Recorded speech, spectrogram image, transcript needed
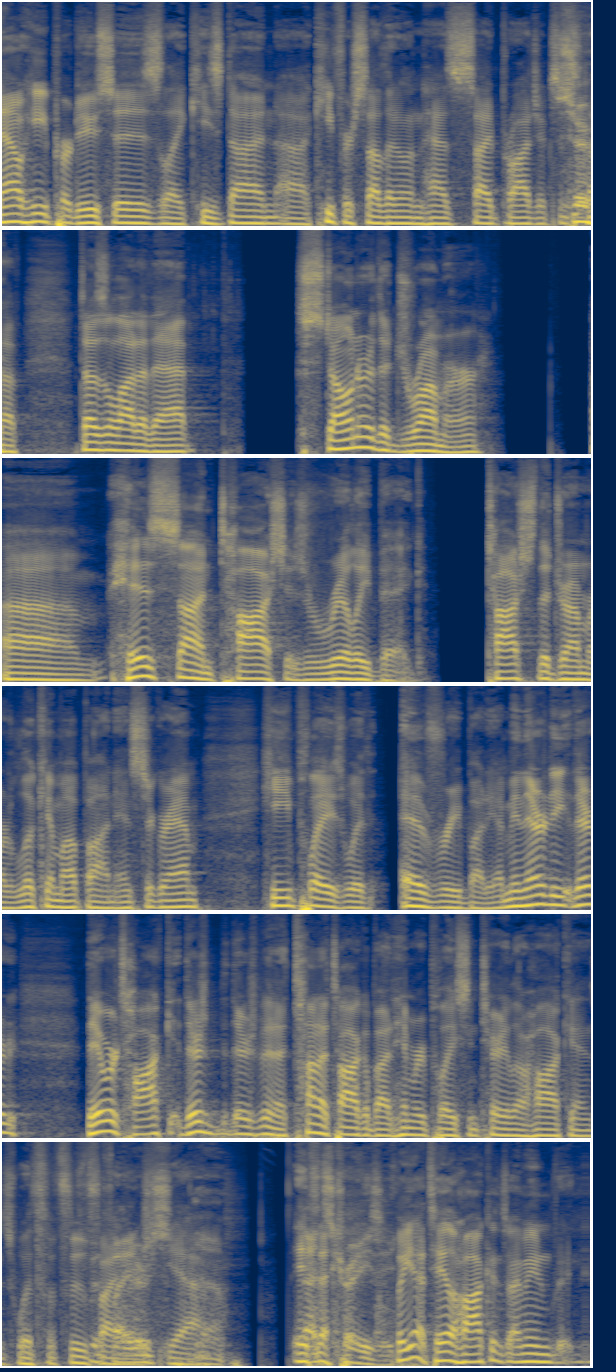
Now he produces like he's done. Uh, Kiefer Sutherland has side projects and Sure. stuff. Does a lot of that. Stoner, the drummer, um, his son Tosh is really big. Tosh, the drummer, look him up on Instagram. He plays with everybody. I mean, they're they're they were talking. There's there's been a ton of talk about him replacing Taylor Hawkins with the Foo, Foo Fighters. Yeah, If That's that- crazy. But yeah, Taylor Hawkins. I mean,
